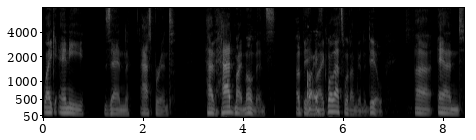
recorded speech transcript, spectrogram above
like any Zen aspirant, have had my moments of being like, well, that's what I'm going to do, uh, and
